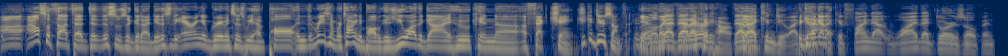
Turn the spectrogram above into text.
Uh, I also thought that, that this was a good idea. This is the airing of grievances. We have Paul, and the reason we're talking to Paul because you are the guy who can uh, affect change. You can do something. Yeah, well, like- that, that I very could powerful. that Yeah. I can do. I Because can, I gotta- I could find out why that door is open.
